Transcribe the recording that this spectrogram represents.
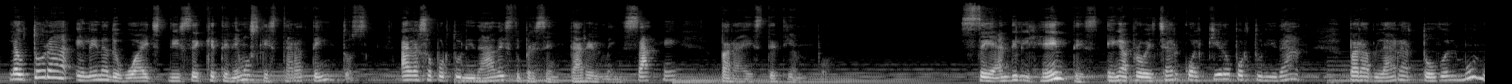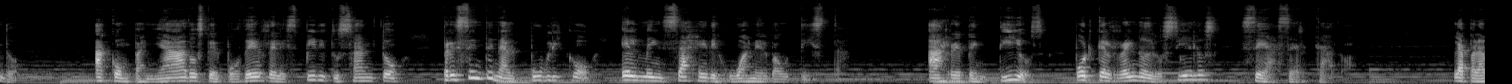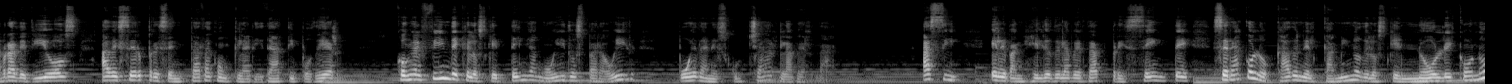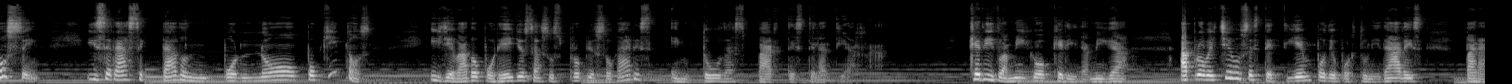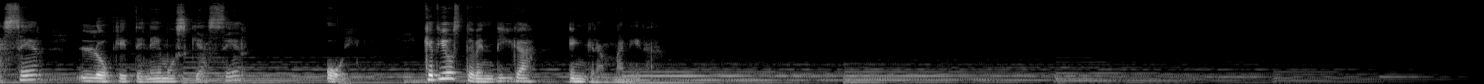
La autora Elena de White dice que tenemos que estar atentos a las oportunidades de presentar el mensaje para este tiempo. Sean diligentes en aprovechar cualquier oportunidad para hablar a todo el mundo. Acompañados del poder del Espíritu Santo, presenten al público el mensaje de Juan el Bautista. Arrepentíos, porque el reino de los cielos se ha acercado. La palabra de Dios ha de ser presentada con claridad y poder, con el fin de que los que tengan oídos para oír puedan escuchar la verdad. Así, el Evangelio de la verdad presente será colocado en el camino de los que no le conocen y será aceptado por no poquitos y llevado por ellos a sus propios hogares en todas partes de la tierra. Querido amigo, querida amiga, aprovechemos este tiempo de oportunidades para hacer lo que tenemos que hacer hoy. Que Dios te bendiga en gran manera.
